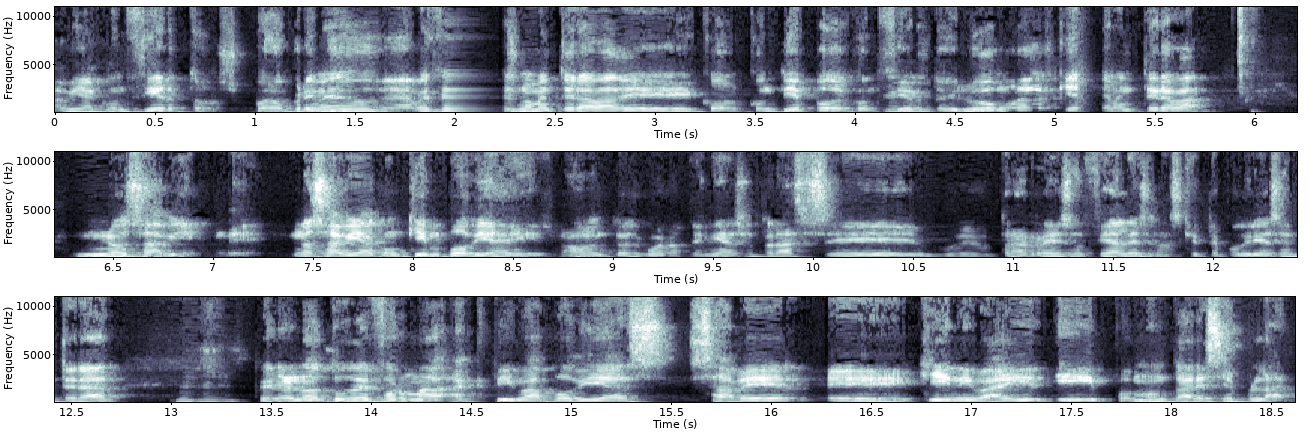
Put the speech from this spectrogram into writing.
había conciertos. Bueno, primero a veces no me enteraba de, con, tiempo del concierto y luego una vez que ya me enteraba no sabía, no sabía con quién podía ir, ¿no? Entonces, bueno, tenías otras, eh, otras redes sociales en las que te podrías enterar, pero no tú de forma activa podías saber eh, quién iba a ir y pues, montar ese plan.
